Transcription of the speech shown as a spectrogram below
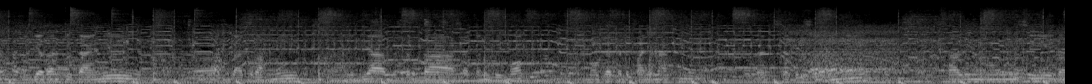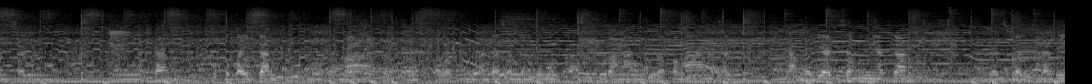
Kegiatan kita ini uh, silaturahmi media beserta Satuan Brimob. Semoga ke depannya nanti kita bisa bersilaturahmi, saling mengisi dan saling mengingatkan untuk kebaikan sama kalau ada Satuan Brimob kekurangan di lapangan, pihak media bisa mengingatkan dan sebaliknya nanti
